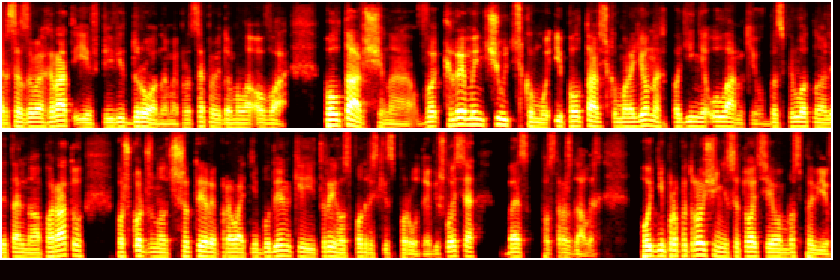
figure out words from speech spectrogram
РСЗВ град і впівдронами. Про це повідомила ОВА. Полтавщина в Кременчуцькому і Полтавському районах падіння уламків безпілотного літального апарату пошкоджено чотири приватні будинки і три господарські споруди. Обійшлося без постраждалих. По Дніпропетровщині ситуацію я вам розповів.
